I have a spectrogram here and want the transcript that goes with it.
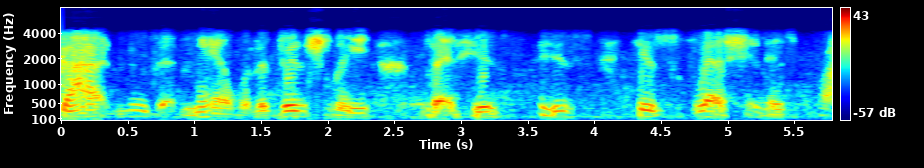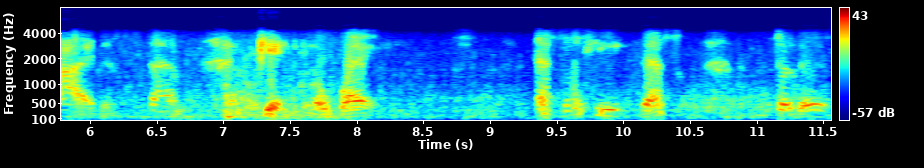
God knew that man would eventually let his his his flesh and his pride and stuff get in the way. And so he that's so there's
